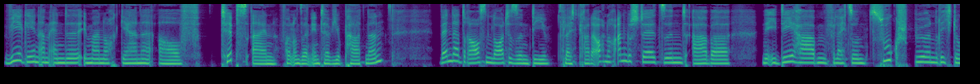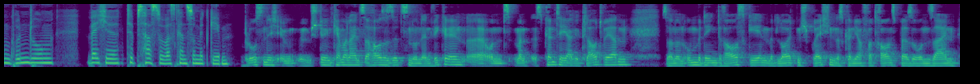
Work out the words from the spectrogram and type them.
Wir gehen am Ende immer noch gerne auf Tipps ein von unseren Interviewpartnern. Wenn da draußen Leute sind, die vielleicht gerade auch noch angestellt sind, aber eine Idee haben, vielleicht so einen Zug spüren Richtung Gründung, welche Tipps hast du? Was kannst du mitgeben? Bloß nicht im, im stillen Kämmerlein zu Hause sitzen und entwickeln äh, und man, es könnte ja geklaut werden, sondern unbedingt rausgehen, mit Leuten sprechen. Das können ja auch Vertrauenspersonen sein,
